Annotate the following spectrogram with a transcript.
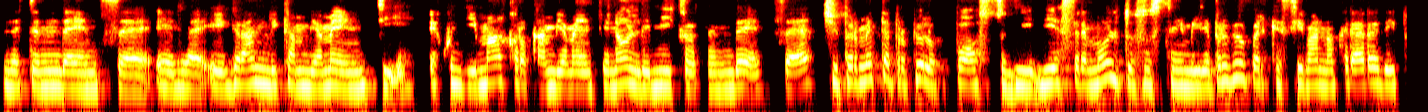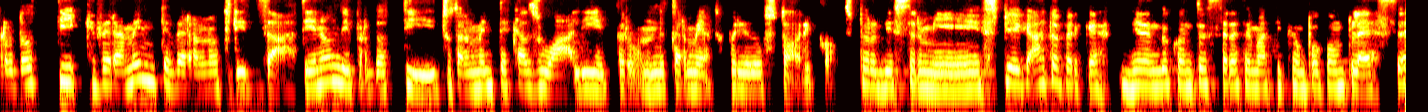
le tendenze e le, i grandi cambiamenti e quindi i macro cambiamenti, non le micro tendenze, ci permette proprio l'opposto di, di, essere molto sostenibili, proprio perché si vanno a creare dei prodotti che veramente verranno utilizzati e non dei prodotti totalmente casuali per un determinato periodo storico. Spero di essermi spiegata perché mi rendo conto di essere tematiche un po' complesse.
